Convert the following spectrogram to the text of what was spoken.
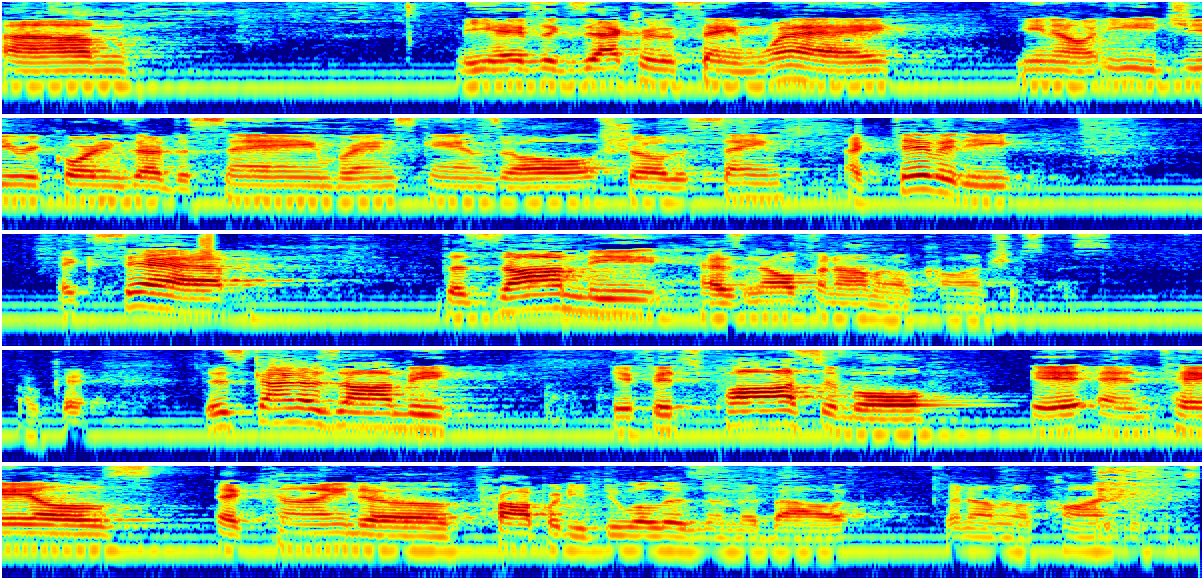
um, behaves exactly the same way. You know, EEG recordings are the same, brain scans all show the same activity, except the zombie has no phenomenal consciousness. Okay? This kind of zombie if it's possible, it entails a kind of property dualism about phenomenal consciousness.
